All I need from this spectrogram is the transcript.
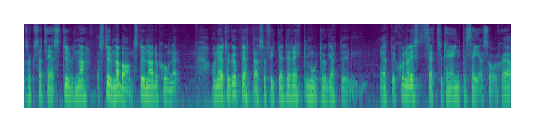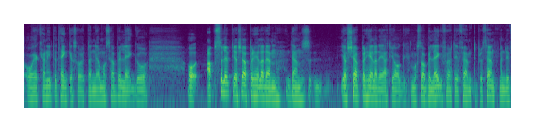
så, att säga stulna, stulna barn, stulna adoptioner. Och när jag tog upp detta så fick jag direkt mothugg att eh, att journalistiskt sett så kan jag inte säga så. Och jag kan inte tänka så utan jag måste ha belägg. Och, och absolut, jag köper hela den, den jag köper hela det att jag måste ha belägg för att det är 50% men det,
